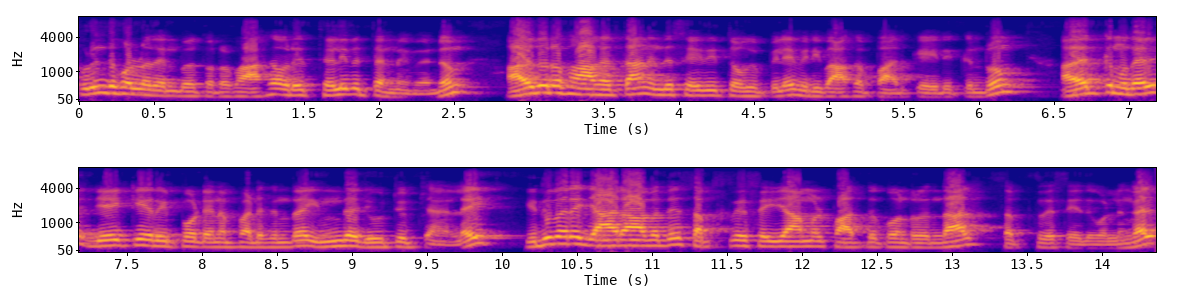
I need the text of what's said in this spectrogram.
புரிந்து கொள்வது என்பது தொடர்பாக ஒரு தெளிவுத்தன்மை வேண்டும். அது தொடர்பாகத்தான் இந்த செய்தி தொகுப்பிலே விரிவாக பார்க்க இருக்கின்றோம். அதற்கு முதல் ஜே கே ரிப்போர்ட் எனப்படுகின்ற இந்த யூடியூப் சேனலை இதுவரை யாராவது சப்ஸ்கிரைப் செய்யாமல் பார்த்து கொண்டிருந்தால் சப்ஸ்கிரைப் செய்து கொள்ளுங்கள்.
